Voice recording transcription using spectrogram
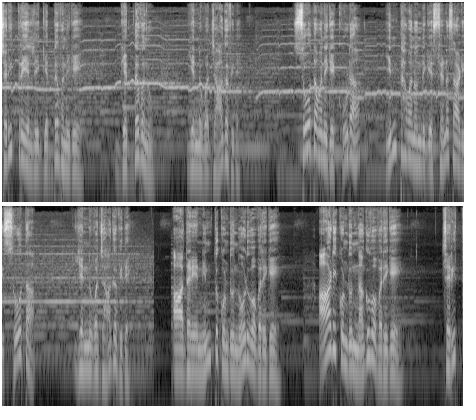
ಚರಿತ್ರೆಯಲ್ಲಿ ಗೆದ್ದವನಿಗೆ ಗೆದ್ದವನು ಎನ್ನುವ ಜಾಗವಿದೆ. ಸೋತವನಿಗೆ ಕೂಡ ಇಂಥವನೊಂದಿಗೆ ಸೆಣಸಾಡಿ ಸೋತ ಎನ್ನುವ ಜಾಗವಿದೆ. ಆದರೆ ನಿಂತುಕೊಂಡು ನೋಡುವವರಿಗೆ, ಆಡಿಕೊಂಡು ನಗುವವರಿಗೆ, ಚರಿತ್ರೆ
